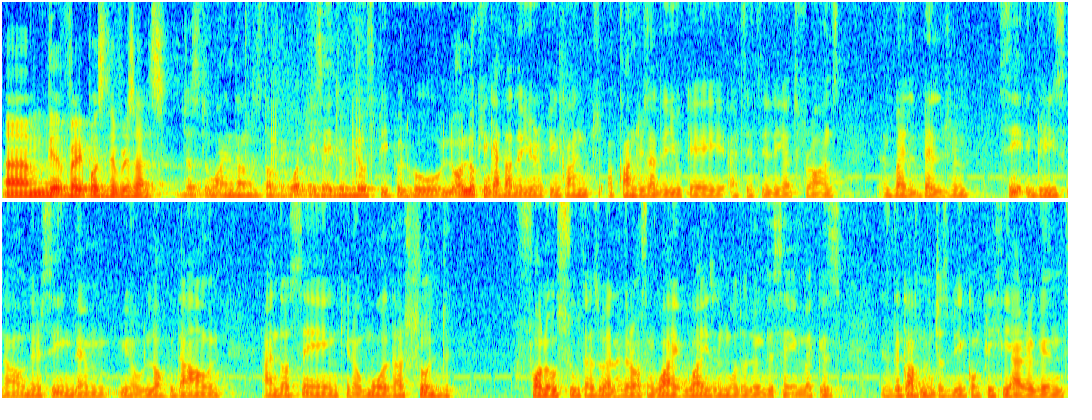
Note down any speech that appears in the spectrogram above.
um, give very positive results. Just to wind down this topic, what do you say to those people who are looking at other European countries, at the UK, at Italy, at France, and Belgium, see Greece now, they're seeing them, you know, lock down, and they're saying, you know, Malta should follow suit as well. And they're asking, why, why isn't Malta doing the same? Like, is, is the government just being completely arrogant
